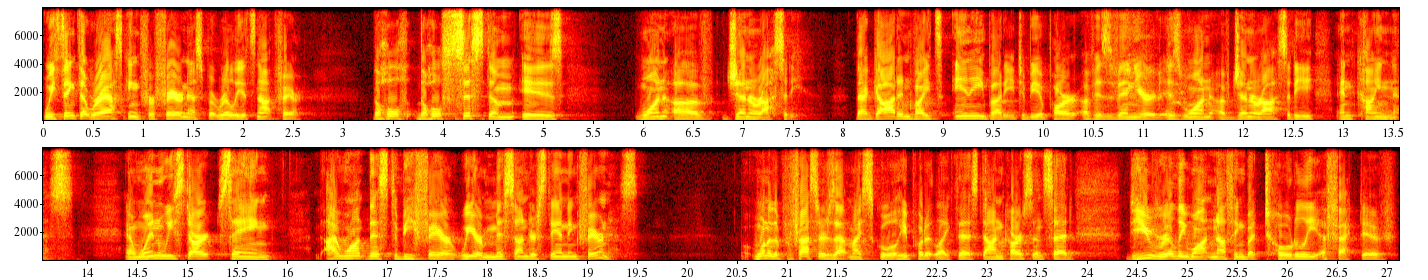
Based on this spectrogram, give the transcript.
We think that we're asking for fairness, but really it's not fair. The whole, the whole system is one of generosity. That God invites anybody to be a part of his vineyard is one of generosity and kindness. And when we start saying, I want this to be fair, we are misunderstanding fairness. One of the professors at my school, he put it like this Don Carson said, Do you really want nothing but totally effective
